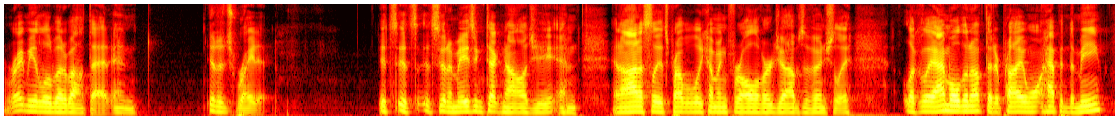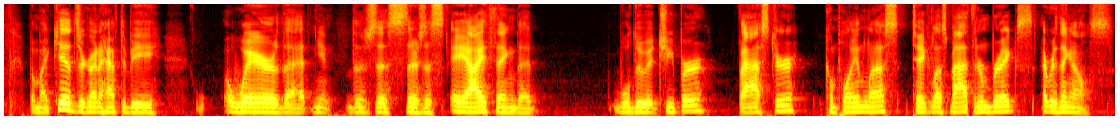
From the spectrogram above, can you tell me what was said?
Write me a little bit about that, and it'll just write it. It's it's it's an amazing technology, and and honestly, it's probably coming for all of our jobs eventually. Luckily, I'm old enough that it probably won't happen to me, but my kids are going to have to be aware that you know, there's this there's this AI thing that will do it cheaper, faster, complain less, take less bathroom breaks, everything else.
